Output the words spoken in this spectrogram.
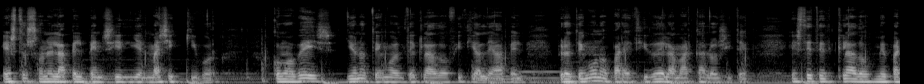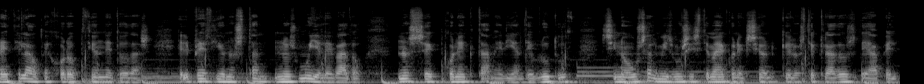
Estos son el Apple Pencil y el Magic Keyboard. Como veis, yo no tengo el teclado oficial de Apple, pero tengo uno parecido de la marca Logitech. Este teclado me parece la mejor opción de todas. El precio no es, muy elevado, no se conecta mediante Bluetooth, sino usa el mismo sistema de conexión que los teclados de Apple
